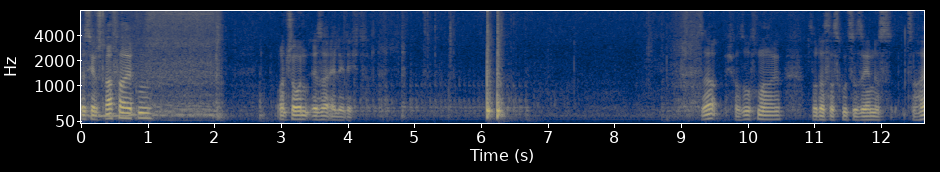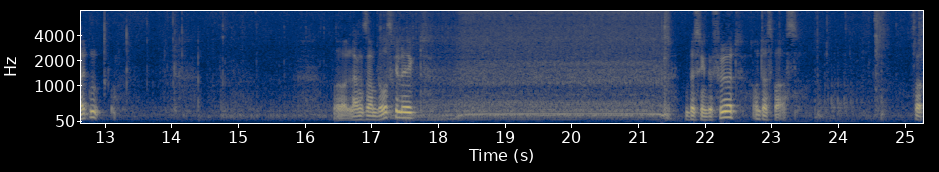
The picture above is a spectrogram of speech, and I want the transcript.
Bisschen straff halten und schon ist er erledigt. So, ich versuche es mal, so dass das gut zu sehen ist, zu halten. So, langsam losgelegt. Ein bisschen geführt und das war's. So.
